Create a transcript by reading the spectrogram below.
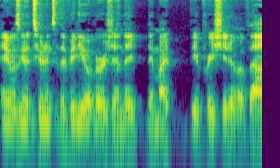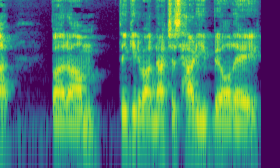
anyone's going to tune into the video version, they, they might be appreciative of that. But um, thinking about not just how do you build a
